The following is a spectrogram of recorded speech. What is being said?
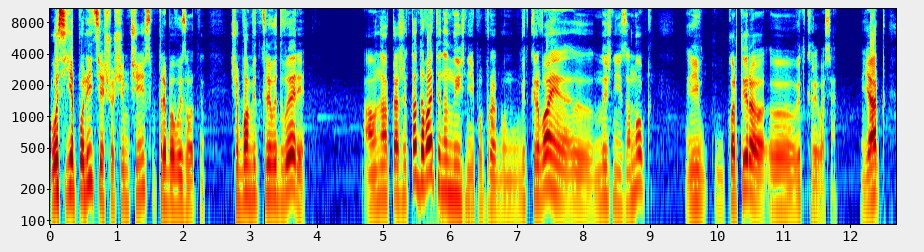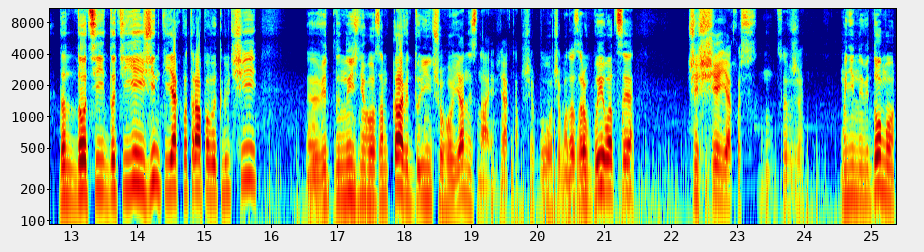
ось є поліція, що чим чимось треба визвати, щоб вам відкрили двері. А вона каже: та давайте на нижній попробуємо. Відкриває е, нижній замок, і квартира е, відкрилася. Як до, до, ці, до тієї жінки, як потрапили ключі е, від нижнього замка, від іншого, я не знаю, як там ще було. Чи вона зробила це, чи ще якось. Ну, це вже мені невідомо.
